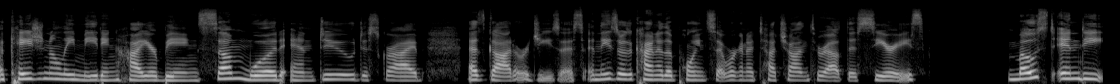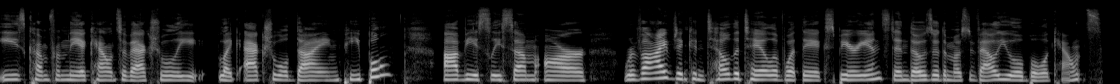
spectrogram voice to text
occasionally meeting higher beings some would and do describe as God or Jesus. And these are the kind of the points that we're going to touch on throughout this series most NDEs come from the accounts of actually like actual dying people. Obviously, some are revived and can tell the tale of what they experienced, and those are the most valuable accounts.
